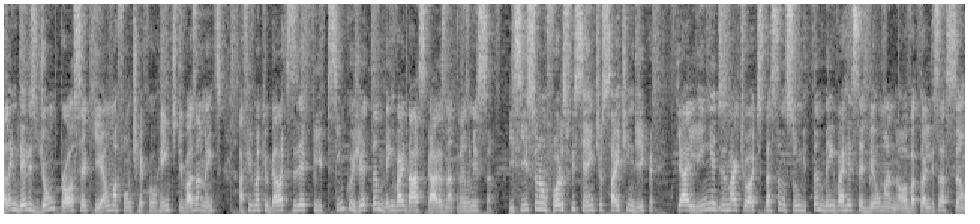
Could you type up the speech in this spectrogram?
Além deles, John Prosser, que é uma fonte recorrente de vazamentos, afirma que o Galaxy Z Flip 5G também vai dar as caras na transmissão. E se isso não for o suficiente, o site indica que a linha de smartwatches da Samsung também vai receber uma nova atualização,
